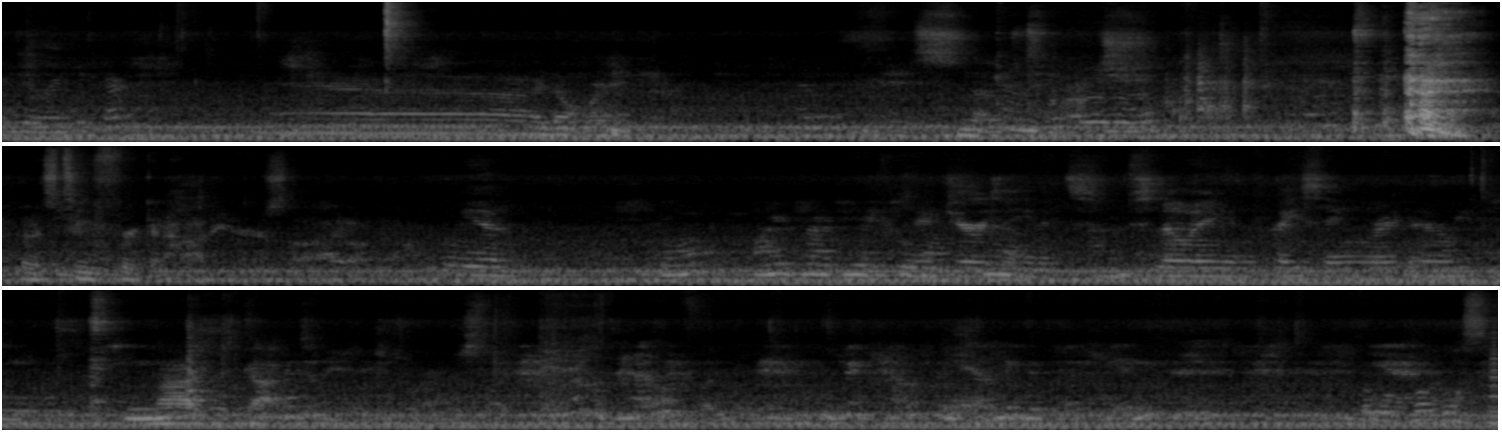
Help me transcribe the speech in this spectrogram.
Did you like it here? Yeah, I don't like it. Snows too much. But it's too freaking hot here, so I don't know. Yeah. From New Jersey and it's snowing and icing right now. Now I've just gotten to the age where I'm just like, Yeah. but we'll, but we'll see.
